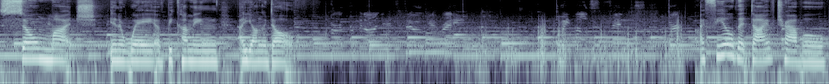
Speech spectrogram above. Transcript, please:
so much in a way of becoming a young adult. I feel that dive travel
